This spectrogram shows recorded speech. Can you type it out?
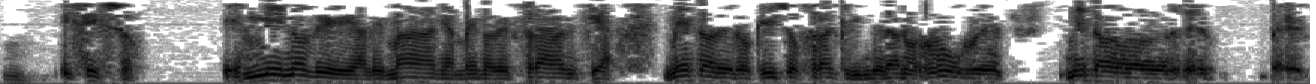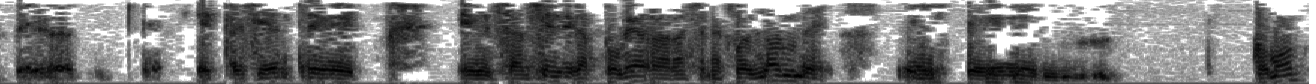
Mm. Es eso. Es menos de Alemania, menos de Francia, menos de lo que hizo Franklin Delano Roosevelt, menos del el presidente el francés de la posguerra, ahora se me fue el nombre. Este, ¿Cómo?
